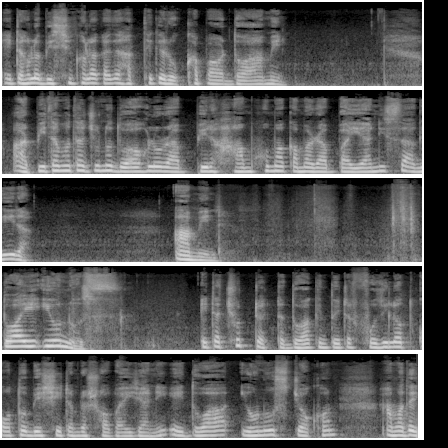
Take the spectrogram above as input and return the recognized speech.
এটা হলো বিশৃঙ্খলাকারীদের হাত থেকে রক্ষা পাওয়ার দোয়া, আমিন। আর পিতামাতার জন্য দোয়া হলো, রাব্বির হামহুমা কামা রাব্বা ইয়ানিসা আগিরা আমিন। দোয়া ইউনুস। এটা ছোট্ট একটা দোয়া, কিন্তু এটার ফজিলত কত বেশি এটা আমরা সবাই জানি। এই দোয়া ইউনুস যখন আমাদের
